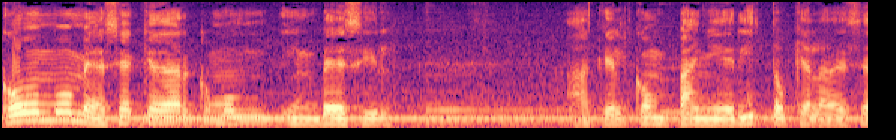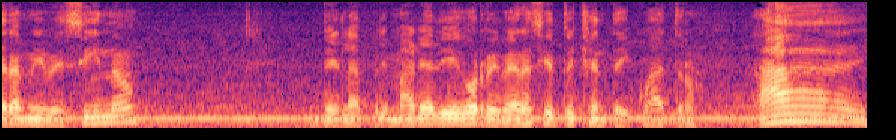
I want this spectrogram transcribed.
Cómo me hacía quedar como un imbécil aquel compañerito que a la vez era mi vecino de la primaria Diego Rivera 784. Ay,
